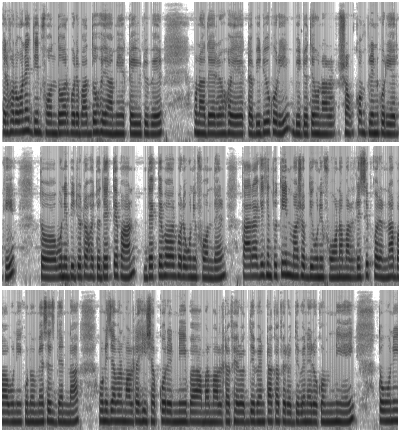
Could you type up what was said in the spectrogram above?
এরপর অনেক দিন ফোন দেওয়ার পরে বাধ্য হয়ে আমি একটা ইউটিউবে ওনাদের হয়ে একটা ভিডিও করি ভিডিওতে ওনার কমপ্লেন করি আর কি। তো উনি ভিডিওটা হয়তো দেখতে পান। দেখতে পাওয়ার পরে উনি ফোন দেন। তার আগে কিন্তু তিন মাস অবধি উনি ফোন আমার রিসিভ করেন না বা উনি কোনো মেসেজ দেন না। উনি যে আমার মালটা হিসাব করেননি বা আমার মালটা ফেরত দেবেন, টাকা ফেরত দেবেন এরকম নিয়েই। তো উনি,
